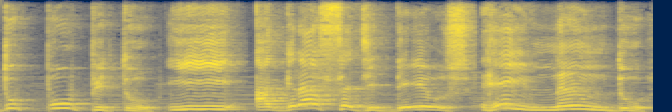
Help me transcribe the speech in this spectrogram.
do púlpito e a graça de Deus reinando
